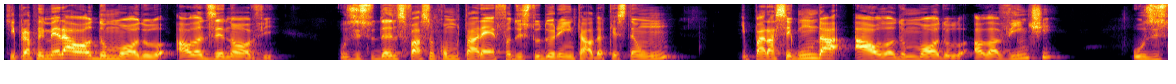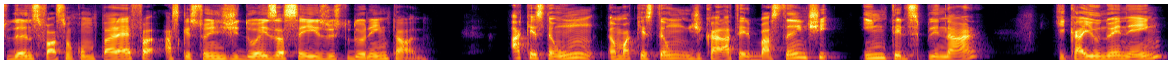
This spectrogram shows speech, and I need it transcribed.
que para a primeira aula do módulo, aula 19, os estudantes façam como tarefa do estudo orientado a questão 1, e para a segunda aula do módulo, aula 20, os estudantes façam como tarefa as questões de 2 a 6 do estudo orientado. A questão 1 é uma questão de caráter bastante interdisciplinar, que caiu no Enem,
